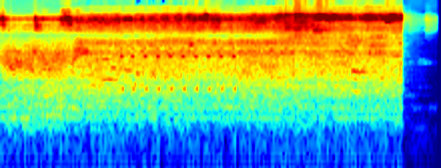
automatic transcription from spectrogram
Chelsea.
